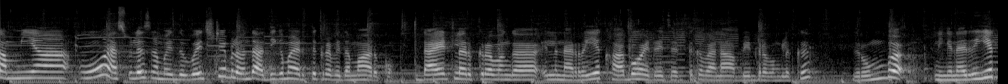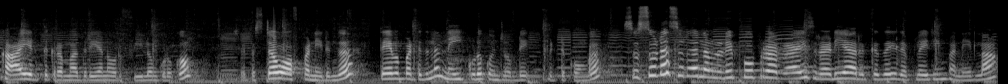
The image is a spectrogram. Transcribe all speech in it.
கம்மியாகவும் ஆஸ் வெல் அஸ் நம்ம இந்த வெஜிடபிள் வந்து அதிகமாக எடுத்துக்கிற விதமாக இருக்கும். டயட்டில் இருக்கிறவங்க இல்லை நிறைய கார்போஹைட்ரேட்ஸ் எடுத்துக்க வேணாம் அப்படின்றவங்களுக்கு இது ரொம்ப நீங்கள் நிறைய காய் எடுத்துக்கிற மாதிரியான ஒரு ஃபீலும் கொடுக்கும். ஸோ இப்போ ஸ்டவ் ஆஃப் பண்ணிடுங்க. தேவைப்பட்டதுன்னா நெய் கூட கொஞ்சம் அப்படியே விட்டுக்கோங்க. ஸோ சுட சுட நம்மளுடைய போப்ரா ரைஸ் ரெடியாக இருக்குது. இதை பிளேட்டிங் பண்ணிடலாம்.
